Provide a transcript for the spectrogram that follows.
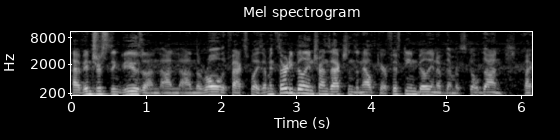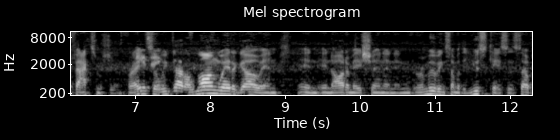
have interesting views on on, on the role that fax plays. I mean, 30 billion transactions in healthcare, 15 billion of them are still done by fax machine, right? Amazing. So we've got a long way to go in in, in automation and in removing some of the use cases. So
